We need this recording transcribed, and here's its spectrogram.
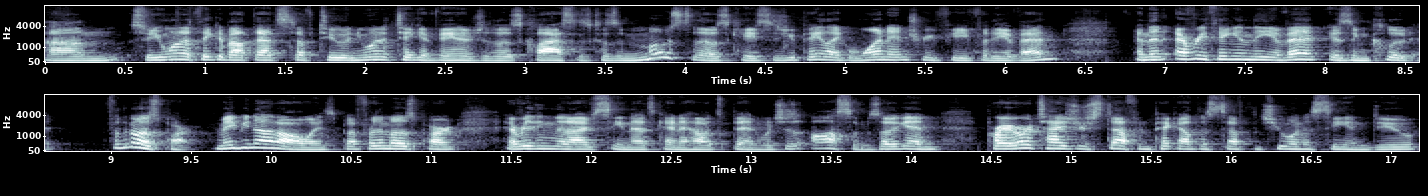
Um, so you want to think about that stuff too, and you want to take advantage of those classes because in most of those cases, you pay like one entry fee for the event, and then everything in the event is included for the most part. Maybe not always, but for the most part, everything that I've seen, that's kind of how it's been, which is awesome. So again, prioritize your stuff and pick out the stuff that you want to see and do,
